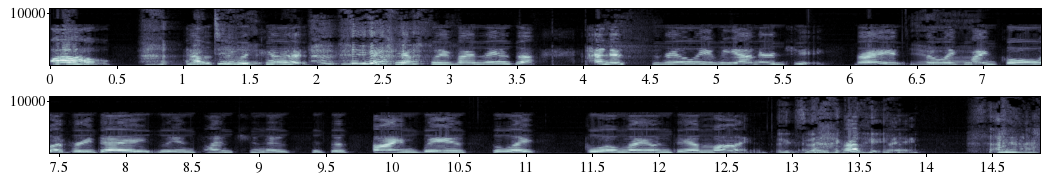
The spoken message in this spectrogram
wow, that was really it. good. yeah. I can't believe I made that. And it's really the energy, right? Yeah. So like my goal every day, the intention is to just find ways to like blow my own damn mind. Exactly.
